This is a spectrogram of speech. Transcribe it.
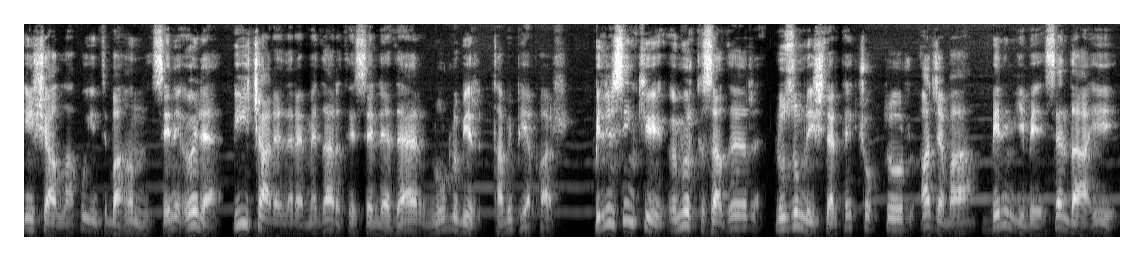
İnşallah bu intibahın seni öyle biçarelere medarı teselli eder, nurlu bir tabip yapar. Bilirsin ki ömür kısadır, lüzumlu işler pek çoktur. Acaba benim gibi sen dahi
